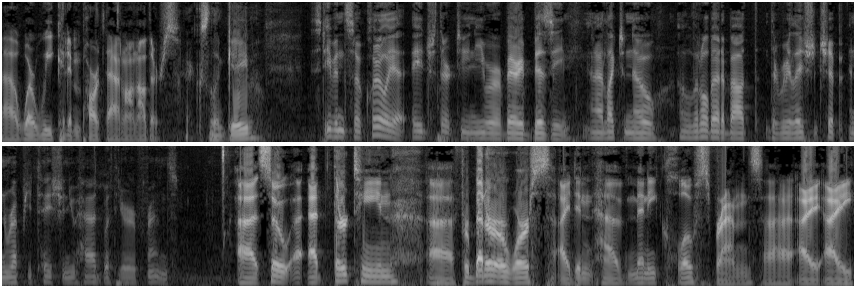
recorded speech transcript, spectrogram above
uh, where we could impart that on others. Excellent. Gabe? Stephen, so clearly at age 13 you were very busy, and I'd like to know a little bit about the relationship and reputation you had with your friends. Uh, so uh, at 13, uh, for better or worse, I didn't have many close friends. Uh, I, I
